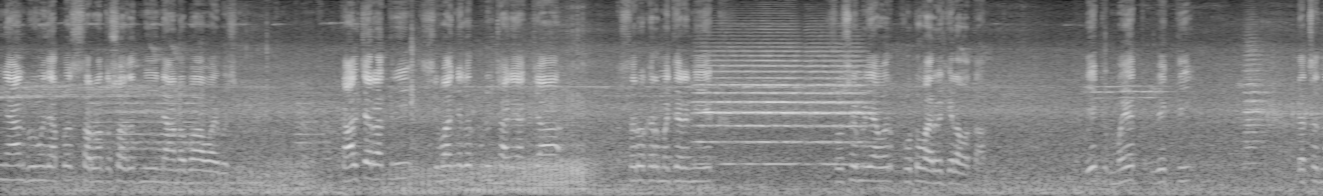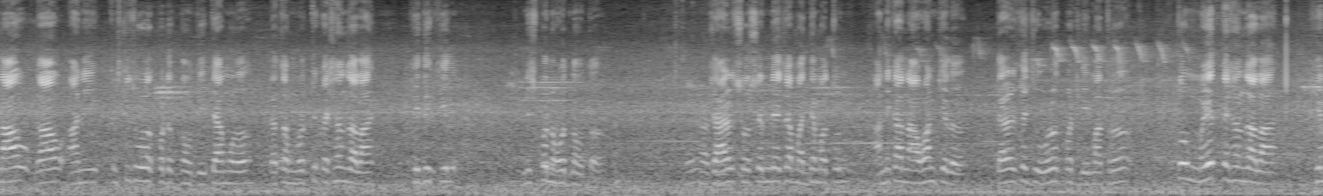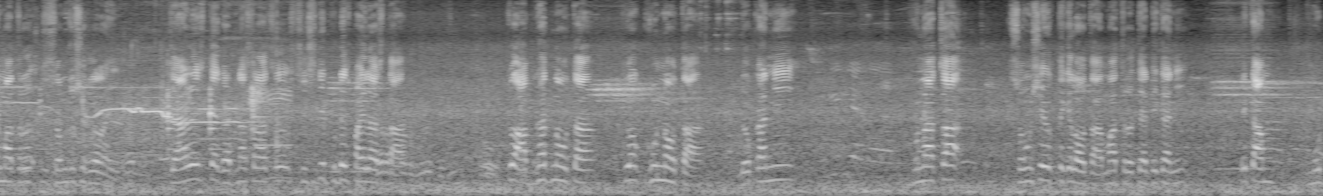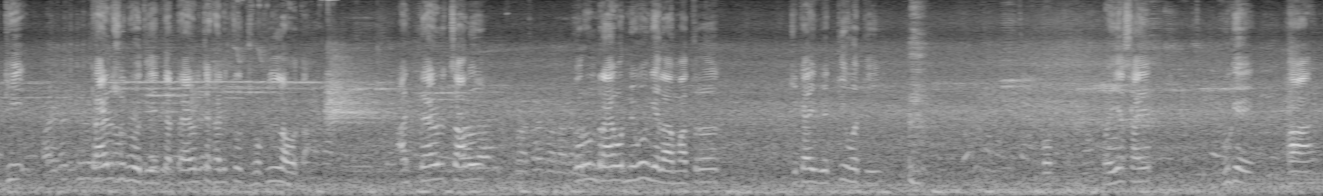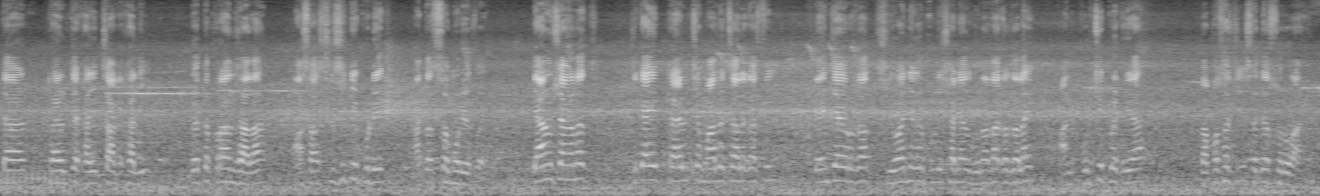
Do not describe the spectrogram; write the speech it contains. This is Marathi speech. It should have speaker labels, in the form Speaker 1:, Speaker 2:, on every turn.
Speaker 1: ज्ञानभूमीमध्ये आपलं सर्वांचं स्वागत. मी ज्ञानोबा वायबशी. कालच्या रात्री शिवाजीनगर पोलीस ठाण्याच्या सर्व कर्मचाऱ्यांनी एक सोशल मीडियावर फोटो व्हायरल केला होता. एक मयत व्यक्ती त्याचं नाव गाव आणि कसलीच ओळख पटत नव्हती. त्यामुळं त्याचा मृत्यू कशाने झाला हे देखील निष्पन्न होत नव्हतं. ज्यावेळेस सोशल मीडियाच्या माध्यमातून अनेकांना आव्हान केलं त्यावेळेस त्याची ओळख पटली. मात्र तो मयत कशाने झाला हे मात्र समजू शकलं नाही. ज्यावेळेस त्या घटनास्थळाचं सी सी टी फुटेज पाहिलं असता तो अपघात नव्हता किंवा खून नव्हता. लोकांनी खुनाचा संशय व्यक्त केला होता. मात्र त्या ठिकाणी एक आम मोठी ट्रॅव्हल सुरू होती आणि त्या ट्रॅव्हलच्या खाली तो झोपलेला होता. आणि ट्रॅव्हल चालू करून ड्रायव्हर निघून गेला. मात्र जी काही व्यक्ती होती भैयासाहेब भुगे हा त्या ट्रॅव्हलच्या खाली चाकाखाली गतप्राण झाला. असा सी सी टी फुटेज आता समोर येतो आहे त्या अनुषंगानंच जे काही ट्रॅव्हलचे मालक चालक असतील त्यांच्या विरोधात शिवाजीनगर पोलीस ठाण्यात गुन्हा दाखल झाला आहे आणि पुढची प्रक्रिया तपासाची सध्या सुरू आहे.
